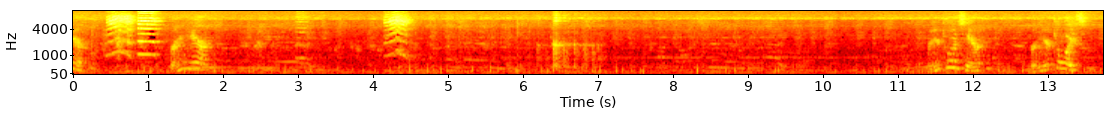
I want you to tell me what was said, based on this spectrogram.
here. Bring here. Bring your toys here. Bring your toys.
